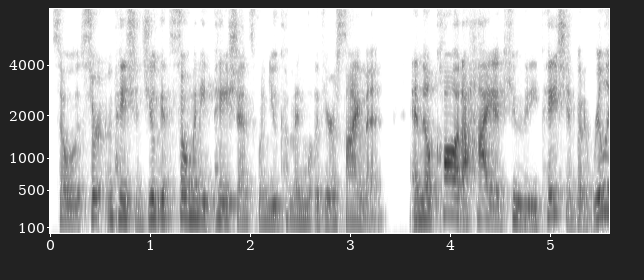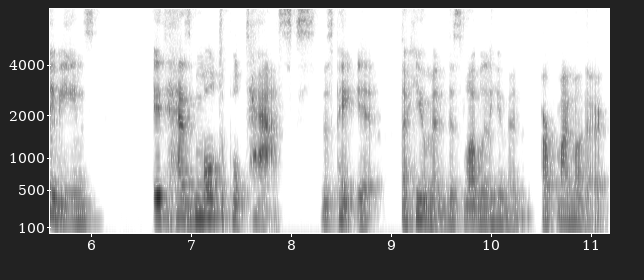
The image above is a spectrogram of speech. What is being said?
So certain patients, you'll get so many patients when you come in with your assignment, and they'll call it a high acuity patient, but it really means it has multiple tasks. This pay it, the human, this lovely human, our, my mother,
